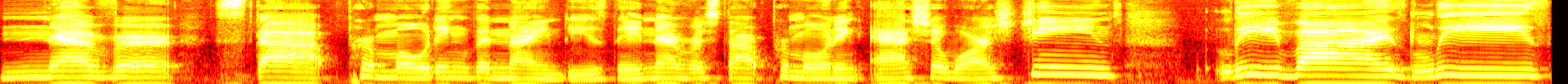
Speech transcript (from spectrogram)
never stop promoting the 90s. They never stop promoting Asher Wash jeans, Levi's, Lee's,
